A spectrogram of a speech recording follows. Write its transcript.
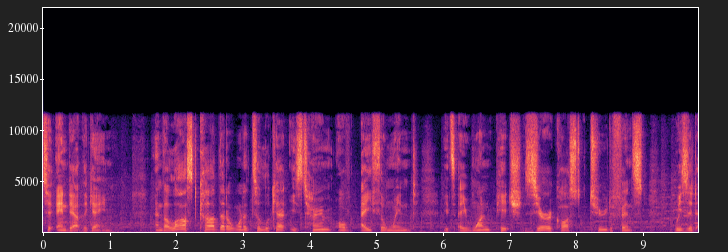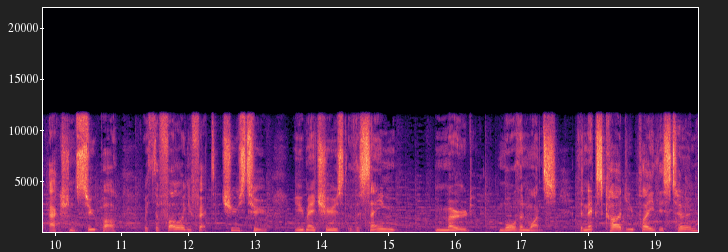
to end out the game. And the last card that I wanted to look at is Tome of Aether Wind. It's a 1 pitch, 0 cost, 2 defense wizard action super with the following effect. Choose 2. You may choose the same mode more than once. The next card you play this turn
